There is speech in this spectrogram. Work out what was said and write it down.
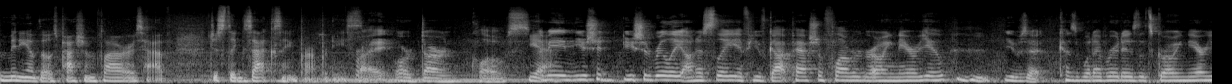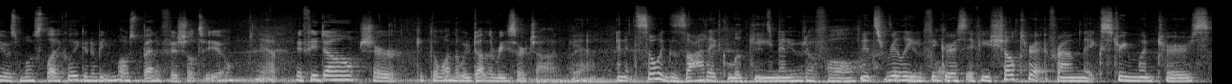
many of those passion flowers have just the exact same properties. Right, or darn close. Yeah. I mean, you should you should really honestly, if you've got passion flower growing near you, Mm-hmm. use it because whatever it is that's growing near you is most likely going to be most beneficial to you. Yep. If you don't, sure, get the one that we've done the research on. but Yeah, and it's so exotic looking and beautiful. It's really beautiful. vigorous. If you shelter it from the extreme winters,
